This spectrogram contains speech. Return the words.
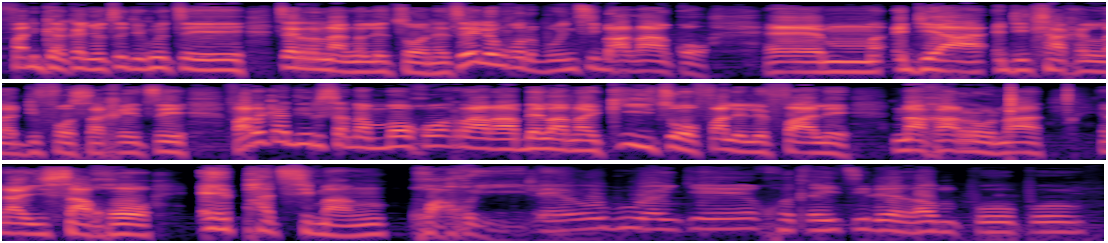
fa dikakanyo tse dingwe tse re nang le tsone tse e leng gore bontsi ba nako um di tlhagelela di fosagetse. Fa re ka dirisana mmogo ra abelana kitso fa le lefale naga rona e na isago e phatsimang go a go ile. O buang ke kgotlaitsile rampopo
